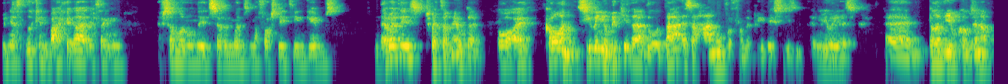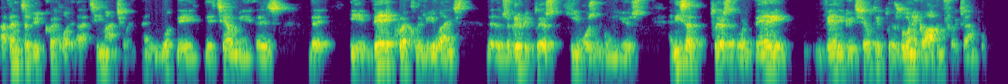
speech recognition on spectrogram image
When you're looking back at that, you're thinking, if someone only had seven wins in the first 18 games nowadays, Twitter meltdown. Oh, aye. Colin, see when you look at that though, that is a hangover from the previous season. It really is. Um, Billy McNeill comes in. I've, I've interviewed quite a lot of that team actually, and what they, they tell me is that he very quickly realised that there was a group of players he wasn't going to use, and these are players that were very, very good Celtic players. Ronnie Glavin, for example,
